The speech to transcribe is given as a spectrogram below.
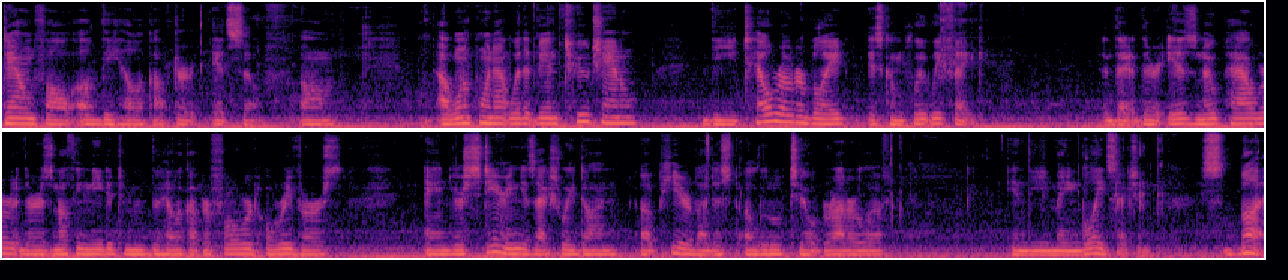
downfall of the helicopter itself. Um, I want to point out with it being two channel, the tail rotor blade is completely fake that there is no power, there is nothing needed to move the helicopter forward or reverse, and your steering is actually done up here by just a little tilt right or left in the main blade section. But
